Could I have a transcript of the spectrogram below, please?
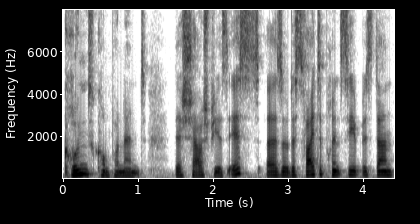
Grundkomponent des Schauspiels ist. Also das zweite Prinzip ist dann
